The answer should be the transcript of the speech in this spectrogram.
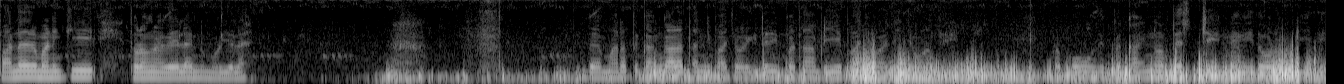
பன்னெண்டு மணிக்கு தொடங்கின வேலை இன்னும் முடியலை. இந்த மரத்துக்கு அங்கால தண்ணி பாய்ச்ச வலிக்கிட்டது இப்போ தான் அப்படியே பாய்ச்சி பாய்ச்சி இங்கே இப்போ போகுது. இப்போ க இன்னும் பெஸ்ட்டு இன்னும் இதோட முடியுது.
